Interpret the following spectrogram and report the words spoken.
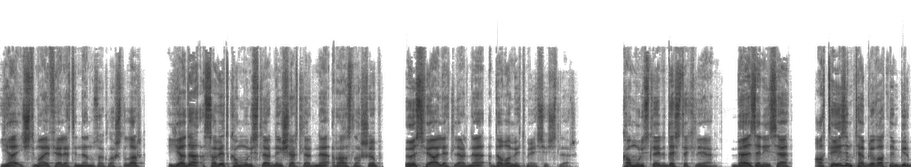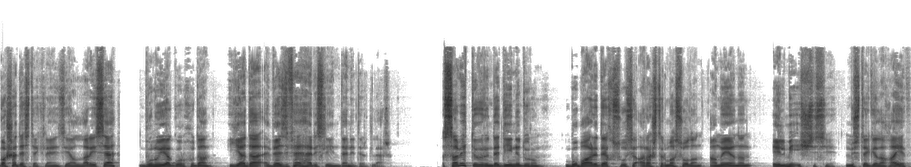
ya ictimai fəaliyyətindən uzaqlaşdılar, ya da Sovet kommunistlərinin şərtlərinə razılaşıb öz fəaliyyətlərinə davam etməyi seçdilər. Kommunistləri dəstəkləyən, bəzən isə ateizm təbliğatını birbaşa dəstəkləyən ziyalılar isə bunu ya qorxudan, ya da vəzifə hərisliyindən edirdilər. Sovet dövründə dini durum bu barədə xüsusi araşdırması olan Ameyanın elmi işçisi Müstəqil Ağayev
